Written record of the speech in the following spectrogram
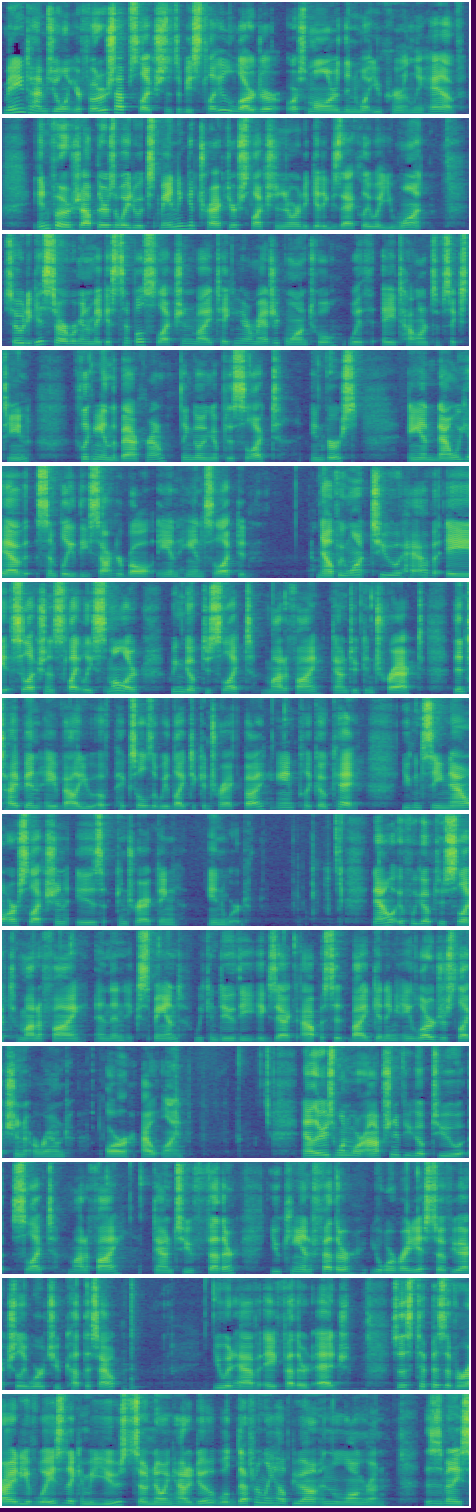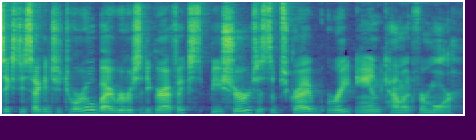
Many times you'll want your Photoshop selections to be slightly larger or smaller than what you currently have. In Photoshop there's a way to expand and contract your selection in order to get exactly what you want. So to get started we're going to make a simple selection by taking our magic wand tool with a tolerance of 16, clicking in the background, then going up to select, inverse, and now we have simply the soccer ball and hand selected. Now if we want to have a selection slightly smaller, we can go up to select, modify, down to contract, then type in a value of pixels that we'd like to contract by, and click OK. You can see now our selection is contracting inward. Now if we go up to select, modify, and then expand, we can do the exact opposite by getting a larger selection around our outline. Now there is one more option if you go up to select, modify, down to feather. You can feather your radius, so if you actually were to cut this out, you would have a feathered edge. So this tip has a variety of ways that it can be used, so knowing how to do it will definitely help you out in the long run. This has been a 60 second tutorial by River City Graphix. Be sure to subscribe, rate, and comment for more.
